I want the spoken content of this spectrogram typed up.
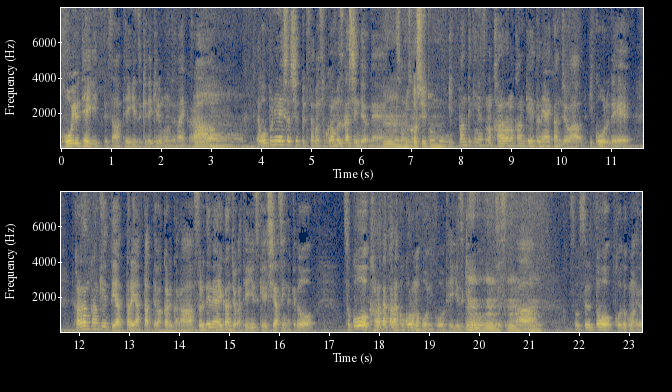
こういう定義ってさ定義づけできるもんじゃないから。でオープンリレーションシップって多分そこが難しいんだよね、うんそうね難しいと思う。一般的にその体の関係と恋愛感情はイコールで体の関係ってやったらやったって分かるからそれで恋愛感情が定義づけしやすいんだけどそこを体から心の方にこう定義づけを移すからそうするとこうどこまでが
